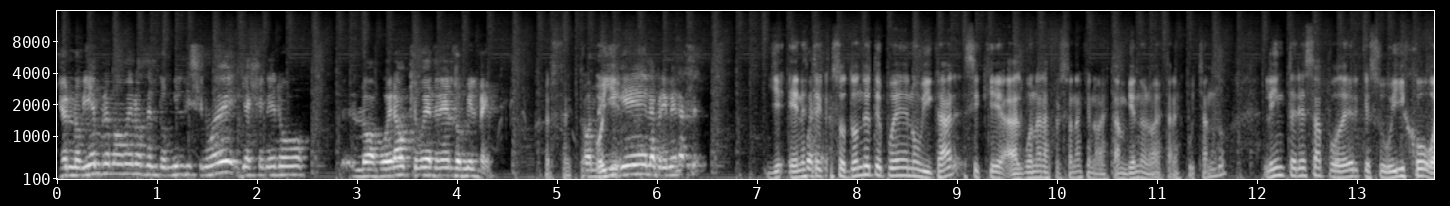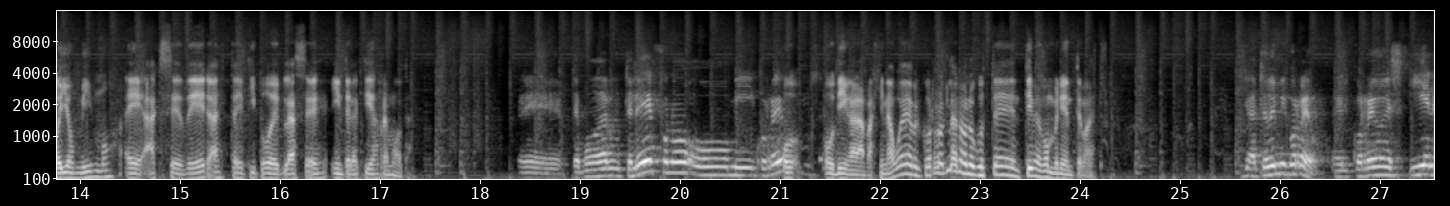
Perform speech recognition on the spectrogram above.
yo en noviembre más o menos del 2019 ya genero los apoderados que voy a tener el 2020. Perfecto. Cuando llegué la primera y en este caso, ¿dónde te pueden ubicar si es que alguna de las personas que nos están viendo y nos están escuchando le interesa poder que su hijo o ellos mismos eh, acceder a este tipo de clases interactivas remotas? Eh, ¿Te puedo dar un teléfono o mi correo? O, diga la página web, el correo, claro, lo que usted estime conveniente, maestro. Ya, te doy mi correo. El correo es ing,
